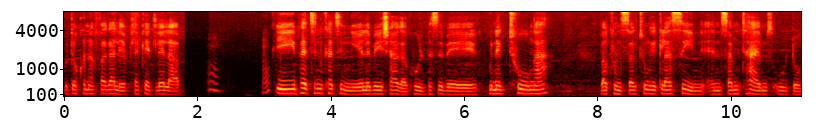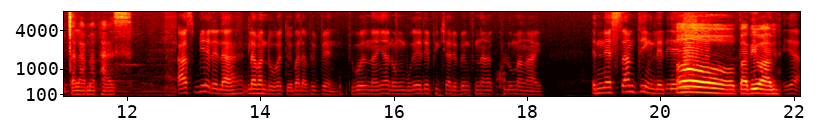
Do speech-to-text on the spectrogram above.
utokhona kufaka le placket le lapha. I-pattern cutting ngiyo lebeyishaya kakhulu bese be kunekuthunga bakufundisa kuthunga eklasini and sometimes udocala amaphasi. Asibiyele la kulabantu badweba lapha epeni because nanyalo ngibukele le picture le bengifuna ukukhuluma ngayo. Ne something lele oh babi wami. Yeah.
